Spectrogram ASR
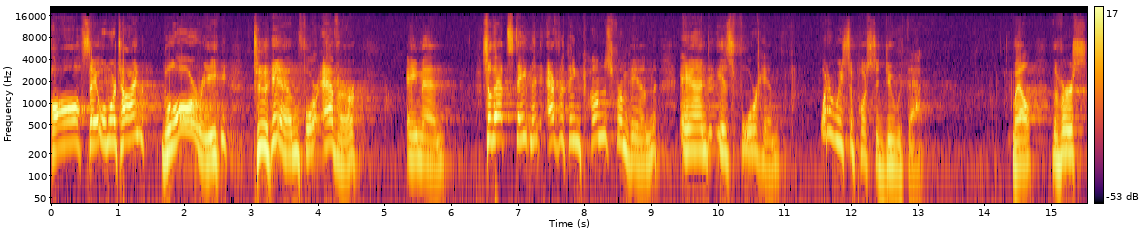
all, say it one more time, glory to him forever. Amen. So that statement, everything comes from him and is for him. What are we supposed to do with that? Well, the verse,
